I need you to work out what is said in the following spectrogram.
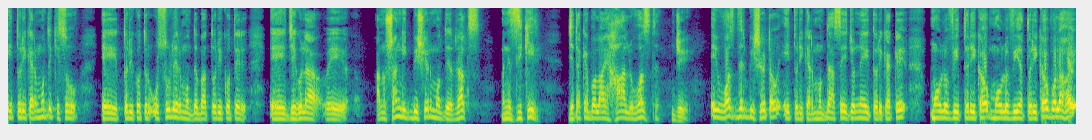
এই তরিকার মধ্যে কিছু এই তরিকতের উসুলের মধ্যে বা তরিকতের এই যেগুলা এই আনুষাঙ্গিক বিষয়ের মধ্যে রাক্স মানে জিকির যেটাকে বলা হয় হাল ওয়াজদ। জি। এই ওয়াজদের বিষয়টাও এই তরিকার মধ্যে আছে এই জন্য এই তরিকাকে মৌলভী তরিকাও মৌলভিয়া তরিকাও বলা হয়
